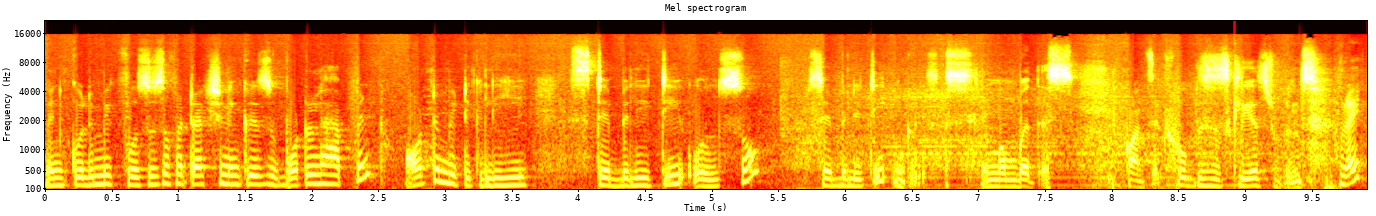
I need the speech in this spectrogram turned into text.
When coulombic forces of attraction increases what will happen? Automatically stability also stability increases. Remember this concept. Hope this is clear students right?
